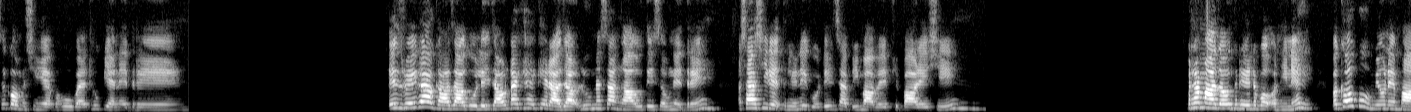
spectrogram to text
စစ်ကော်မရှင်ရဲ့ဗဟိုဘဏ်ထုတ်ပြန်တဲ့သတင်း အစ္စရေးကဂါဇာကိုလေကြောင်းတိုက်ခိုက်ခဲ့တာကြောင့်လူ25ဦးသေဆုံးတဲ့သတင်းအဆရှိတဲ့သတင်းတွေကိုတင်ဆက်ပြီးမှာပဲဖြစ်ပါတယ်ရှင်ပထမဆုံးသတင်းတစ်ပုဒ်အနေနဲ့ပကောက်ကူမြို့နယ်မှာ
